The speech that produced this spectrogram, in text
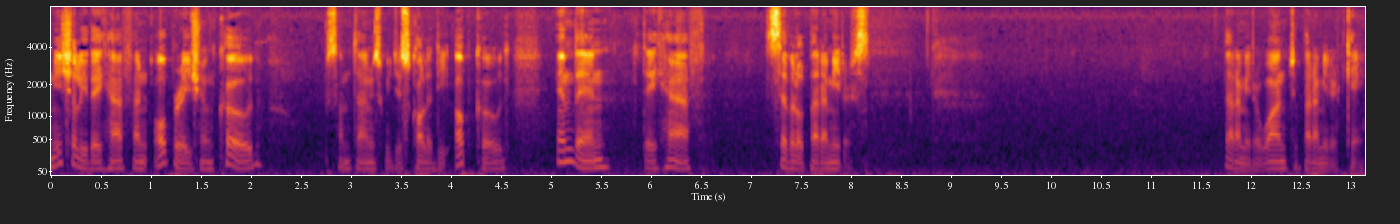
initially they have an operation code sometimes we just call it the opcode and then they have several parameters. Parameter 1 to parameter k.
